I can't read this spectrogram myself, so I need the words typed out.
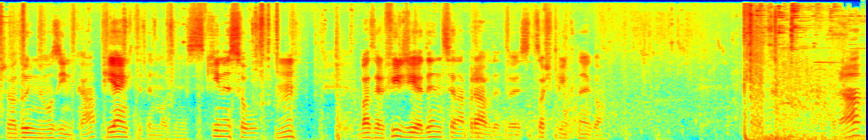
Przeładujmy Mozinka. Piękny ten Mozin jest. Skiny są... Mm. W Battlefieldzie jedynce naprawdę to jest coś pięknego. Dobra.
